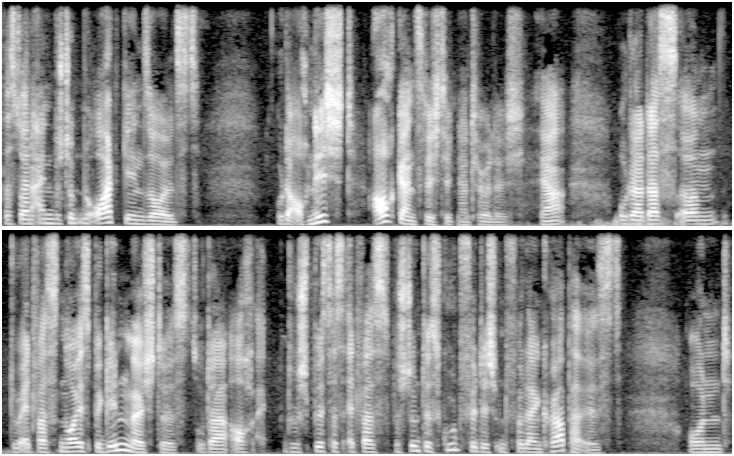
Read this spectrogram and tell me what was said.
dass du an einen bestimmten Ort gehen sollst. Oder auch nicht, auch ganz wichtig natürlich. Ja? Oder dass ähm, du etwas Neues beginnen möchtest. Oder auch du spürst, dass etwas Bestimmtes gut für dich und für deinen Körper ist. Und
